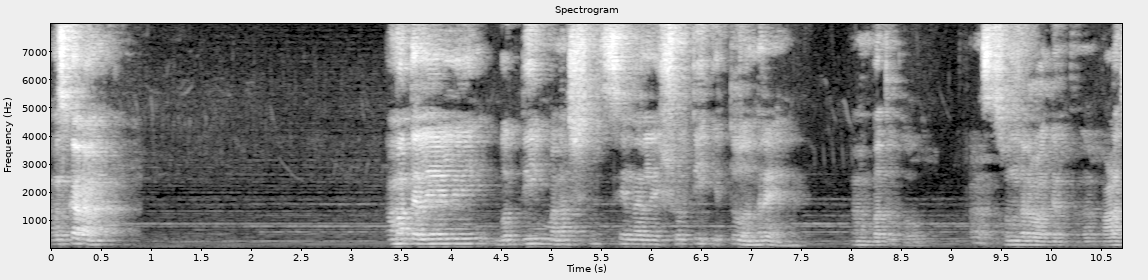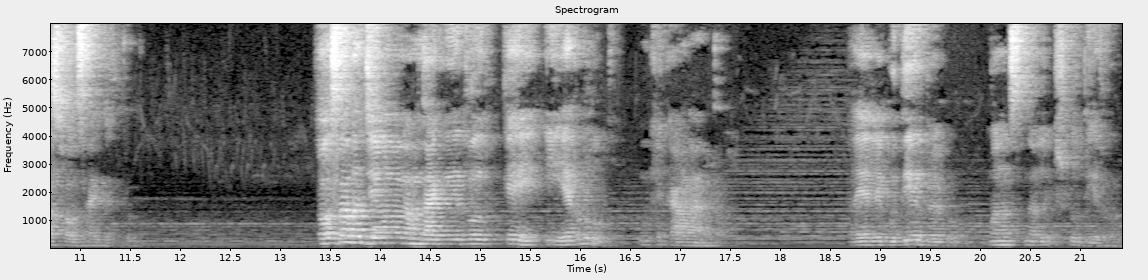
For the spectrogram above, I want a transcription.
ನಮಸ್ಕಾರ. ನಮ್ಮ ತಲೆಯಲ್ಲಿ ಬುದ್ಧಿ ಮನಸ್ಸಿನಲ್ಲಿ ಶ್ರುತಿ ಇತ್ತು ಅಂದ್ರೆ ನಮ್ಮ ಬದುಕು ಬಹಳ ಸುಂದರವಾಗಿರ್ತದೆ, ಬಹಳ ಸೊಗಸಾಗಿರ್ತದೆ. ಸೊಗಸಾದ ಜೀವನ ನಮ್ದಾಗಿರೋದಕ್ಕೆ ಈ ಎರಡು ಮುಖ್ಯ ಕಾರಣ ಅಂತ ತಲೆಯಲ್ಲಿ ಬುದ್ಧಿ ಇರಬೇಕು, ಮನಸ್ಸಿನಲ್ಲಿ ಶ್ರುತಿ ಇರಬೇಕು.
